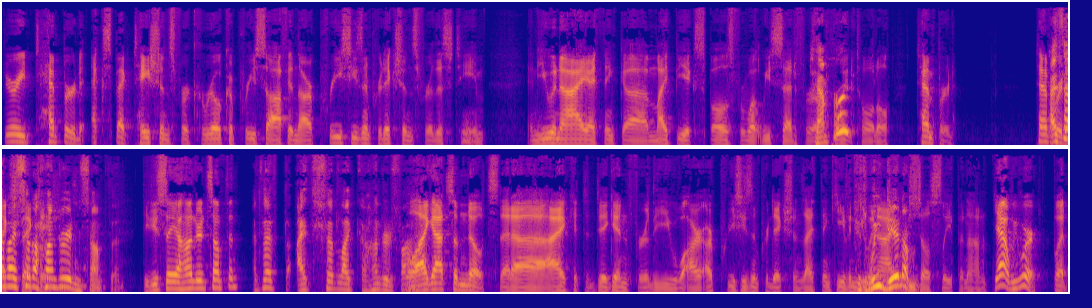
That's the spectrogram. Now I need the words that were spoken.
very tempered expectations for Kirill Kaprizov in our preseason predictions for this team. And you and I, I think, uh, might be exposed for what we said for a point total. Tempered. Tempered I thought I said expectations. hundred and something. Did you say 100 something? I thought I said like hundred five. Well, I got some notes that uh, I get to dig in for the our, our preseason predictions. I think even you we and I did were still sleeping on them. Yeah, we were, but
